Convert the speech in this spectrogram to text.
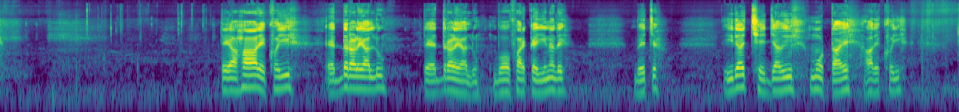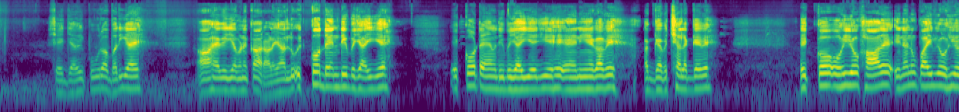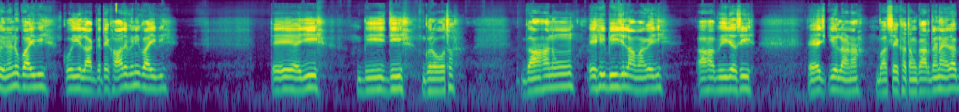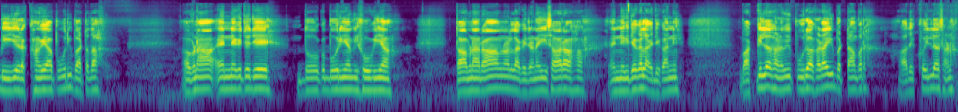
ਤੇ ਆਹ ਦੇਖੋ ਜੀ, ਇੱਧਰ ਵਾਲੇ ਆਲੂ ਤੇ ਇੱਧਰ ਵਾਲੇ ਆਲੂ, ਬਹੁਤ ਫ਼ਰਕ ਹੈ ਜੀ ਇਹਨਾਂ ਦੇ ਵਿੱਚ। ਇਹਦਾ ਛੇਜਾ ਵੀ ਮੋਟਾ ਏ ਆ ਦੇਖੋ ਜੀ, ਛੇਜਾ ਵੀ ਪੂਰਾ ਵਧੀਆ ਏ। ਆ ਹੈਗੇ ਜੀ ਆਪਣੇ ਘਰ ਵਾਲੇ ਆਲੂ, ਇੱਕੋ ਦਿਨ ਦੀ ਬਜਾਈ ਏ, ਇੱਕੋ ਟਾਈਮ ਦੀ ਬਜਾਈ ਏ ਜੀ, ਇਹ ਐ ਨਹੀਂ ਹੈਗਾ ਵੇ ਅੱਗੇ ਪਿੱਛੇ ਲੱਗੇ ਵੇ। ਇੱਕੋ ਉਹੀ ਉਹ ਖਾਦ ਇਹਨਾਂ ਨੂੰ ਪਾਈ ਵੀ, ਉਹੀ ਉਹ ਇਹਨਾਂ ਨੂੰ ਪਾਈ ਵੀ, ਕੋਈ ਅਲੱਗ ਤੇ ਖਾਦ ਵੀ ਨਹੀਂ ਪਾਈ ਵੀ। ਤੇ ਇਹ ਹੈ ਜੀ ਬੀਜ ਦੀ ਗਰੋਥ ਗਾਹਾਂ ਨੂੰ ਇਹੀ ਬੀਜ ਲਾਵਾਂਗੇ ਜੀ। ਆਹ ਬੀਜ ਅਸੀਂ ਐਜ ਕਿਉਂ ਲਾਣਾ? ਬਸ ਇਹ ਖਤਮ ਕਰ ਦੇਣਾ, ਇਹਦਾ ਬੀਜ ਰੱਖਾਂਗੇ ਆ ਪੂਰੀ ਵੱਟ ਦਾ। ਆਪਣਾ ਇੰਨੇ ਕੁ 'ਚ ਜੇ ਦੋ ਕੁ ਬੋਰੀਆਂ ਵੀ ਹੋ ਗਈਆਂ, ਤਾਂ ਆਪਣਾ ਆਰਾਮ ਨਾਲ ਲੱਗ ਜਾਣਾ ਜੀ ਸਾਰਾ ਆਹ, ਇੰਨੀ ਕੁ ਜਗ੍ਹਾ ਲੱਗ ਜੇ ਕਰਨੀ। ਬਾਕੀ ਲਸਣ ਵੀ ਪੂਰਾ ਖੜਾ ਜੀ ਬੱਟਾਂ ਪਰ। ਆ ਦੇਖੋ ਜੀ ਲਸਣ।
